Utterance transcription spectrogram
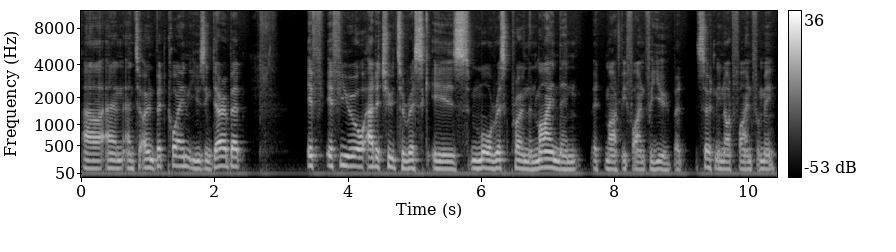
uh, and, and to own Bitcoin using Deribit? If, if your attitude to risk is more risk prone than mine, then it might be fine for you, but certainly not fine for me.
